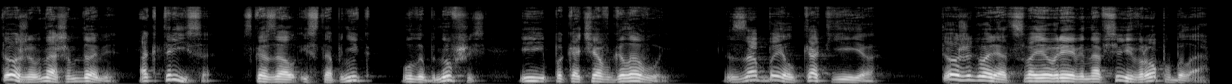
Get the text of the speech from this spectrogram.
тоже в нашем доме, актриса, сказал истопник, улыбнувшись и покачав головой. Забыл, как ее... Тоже, говорят, в свое время на всю Европу была.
